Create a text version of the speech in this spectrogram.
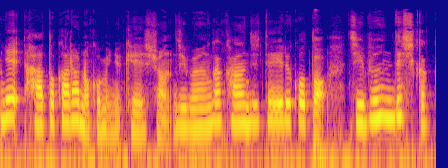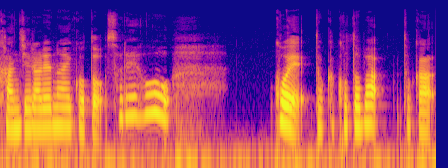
でハートからのコミュニケーション自分が感じていること自分でしか感じられないことそれを声とか言葉とか、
